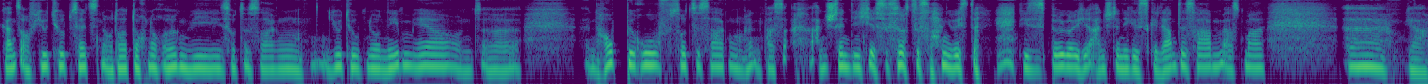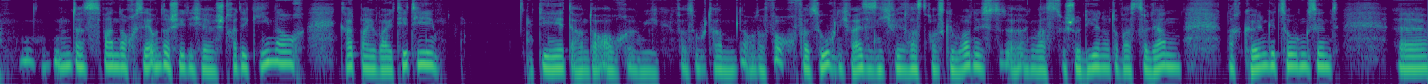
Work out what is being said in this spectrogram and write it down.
Ganz auf YouTube setzen oder doch noch irgendwie sozusagen YouTube nur nebenher und ein Hauptberuf sozusagen, was anständig ist sozusagen, dieses bürgerliche, anständiges Gelerntes haben erstmal. Äh, ja, und das waren doch sehr unterschiedliche Strategien auch, gerade bei Waititi die dann doch auch irgendwie versucht haben oder auch versuchen, ich weiß es nicht, was daraus geworden ist, irgendwas zu studieren oder was zu lernen, nach Köln gezogen sind. Äh,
